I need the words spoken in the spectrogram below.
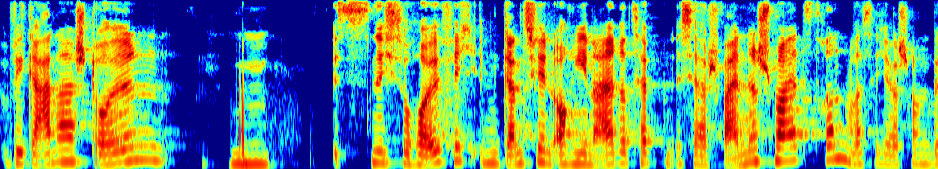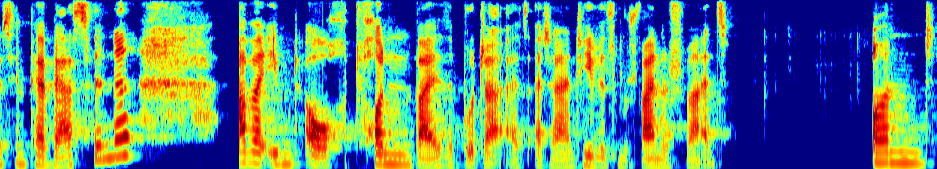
veganer Stollen hm, ist nicht so häufig. In ganz vielen Originalrezepten ist ja Schweineschmalz drin, was ich ja schon ein bisschen pervers finde. Aber eben auch tonnenweise Butter als Alternative zum Schweineschmalz. Und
